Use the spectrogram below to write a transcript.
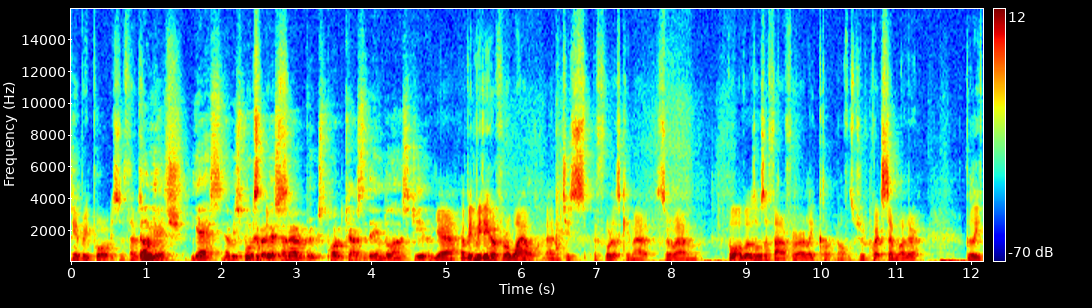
Report which is a thousand Oh page. yes, yes. Now we spoke Books- about this on our books podcast at the end of last year. Yeah, I've been reading her for a while, and she's before this came out. So um, I was also a fan of her early comic novels, which are quite similar. They're really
